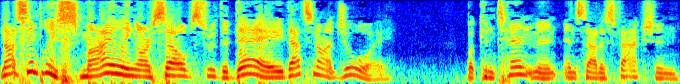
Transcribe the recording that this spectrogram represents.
Not simply smiling ourselves through the day, that's not joy but contentment and satisfaction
